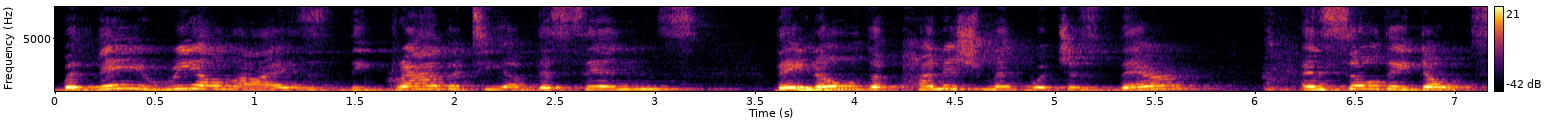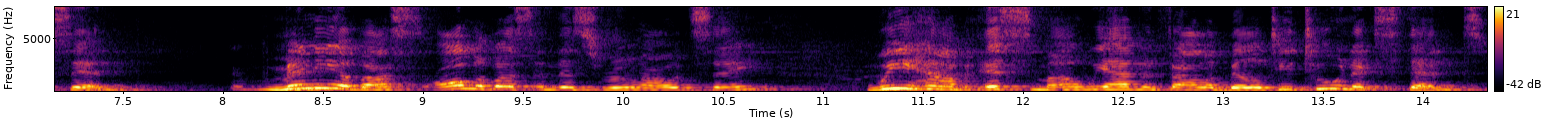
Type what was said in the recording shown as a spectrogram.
but they realize the gravity of the sins. They know the punishment which is there, and so they don't sin. Many of us, all of us in this room, I would say, we have isma, we have infallibility to an extent,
